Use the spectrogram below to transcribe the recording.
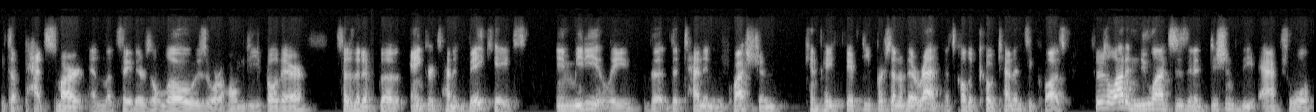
it's a PetSmart, and let's say there's a Lowe's or a Home Depot there, says that if the anchor tenant vacates, immediately the, the tenant in question can pay 50% of their rent. That's called a co-tenancy clause. So there's a lot of nuances in addition to the actual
